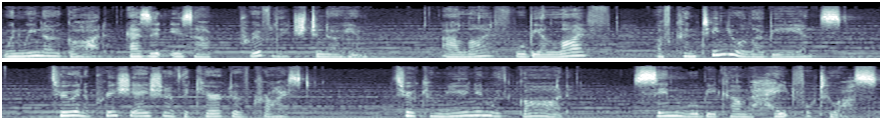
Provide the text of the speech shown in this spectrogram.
When we know God, as it is our privilege to know Him, our life will be a life of continual obedience through an appreciation of the character of Christ, through communion with God, sin will become hateful to us.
